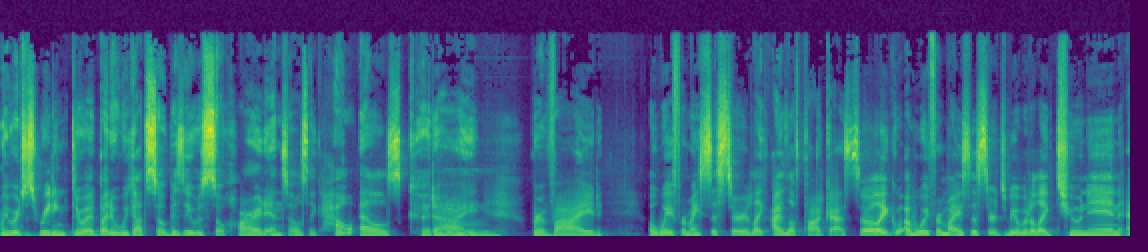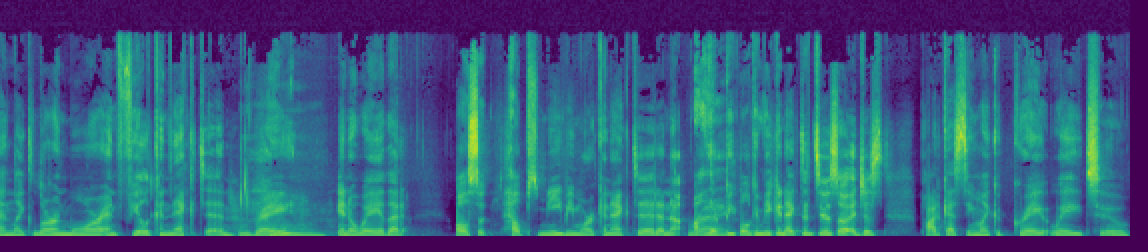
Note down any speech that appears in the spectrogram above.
we were just reading through it, but we got so busy, it was so hard. And so I was like, how else could I hmm. provide a way for my sister? Like, I love podcasts. So, like, a way for my sister to be able to like tune in and like learn more and feel connected, mm-hmm. right? In a way that also helps me be more connected and other people can be connected too. So, it just, podcasts seem like a great way to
